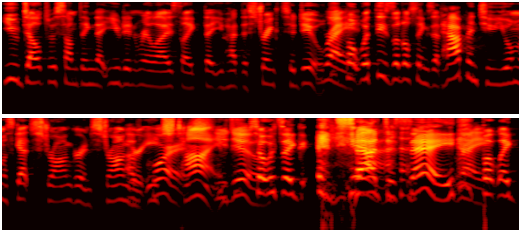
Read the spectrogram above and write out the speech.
you dealt with something that you didn't realize like that you had the strength to do. Right. But with these little things that happen to you, you almost get stronger and stronger Of course, each time. you do. So it's like it's Yeah. sad to say, Right. but like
